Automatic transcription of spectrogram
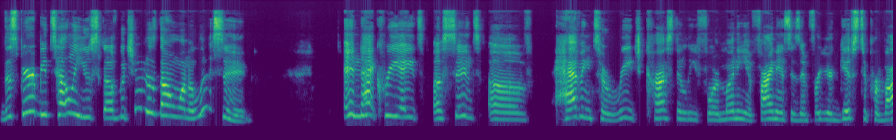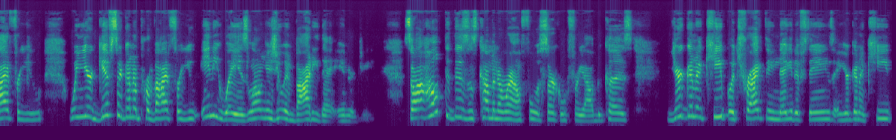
The spirit be telling you stuff, but you just don't want to listen. And that creates a sense of having to reach constantly for money and finances and for your gifts to provide for you when your gifts are going to provide for you anyway, as long as you embody that energy. So I hope that this is coming around full circle for y'all because you're going to keep attracting negative things and you're going to keep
